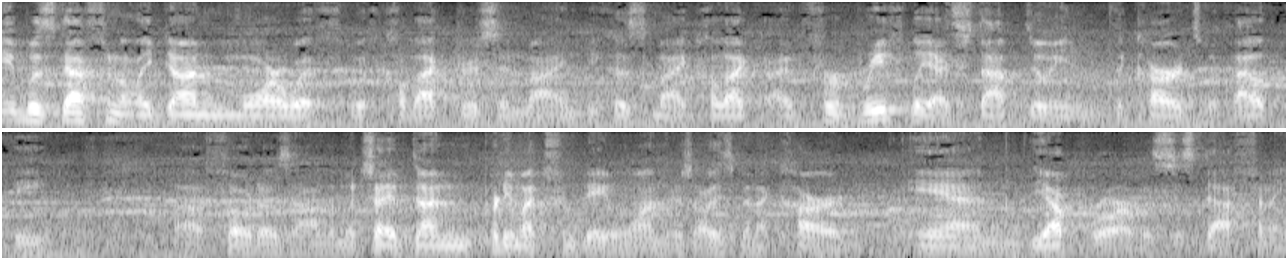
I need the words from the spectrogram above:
It was definitely done more with, with collectors in mind because my collect I, for briefly I stopped doing the cards without the uh, photos on them, which I've done pretty much from day one. There's always been a card, and the uproar was just deafening.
